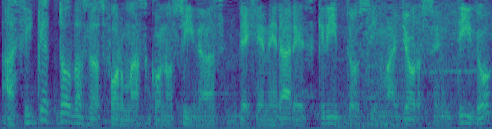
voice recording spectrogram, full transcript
Así que todas las formas conocidas de generar escritos sin mayor sentido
